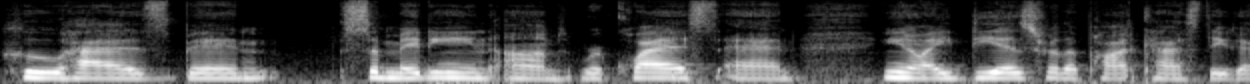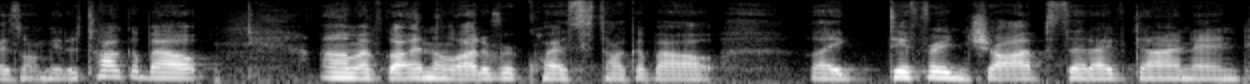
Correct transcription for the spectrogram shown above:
who has been submitting um, requests and you know ideas for the podcast that you guys want me to talk about. Um, I've gotten a lot of requests to talk about like different jobs that I've done and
